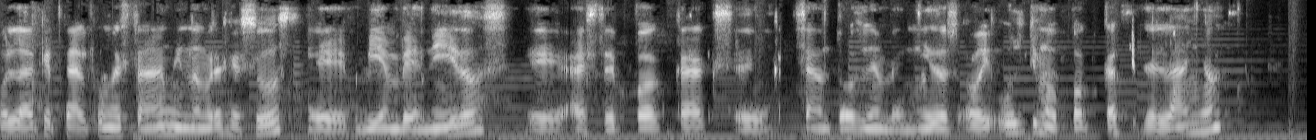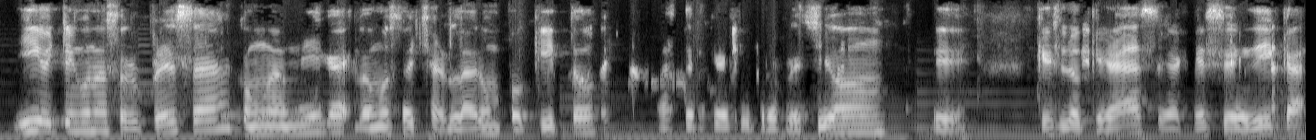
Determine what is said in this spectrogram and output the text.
Hola, ¿qué tal? ¿Cómo están? Mi nombre es Jesús. Eh, bienvenidos eh, a este podcast. Eh, sean todos bienvenidos. Hoy último podcast del año. Y hoy tengo una sorpresa con una amiga. Vamos a charlar un poquito acerca de su profesión, qué es lo que hace, a qué se dedica.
